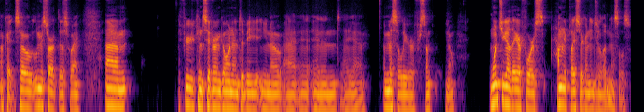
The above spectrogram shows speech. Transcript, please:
Okay, so let me start this way. Um, if you're considering going in to be, you know, uh, in a, uh, a missileer for some, you know, once you get out of the Air Force, how many places are going to need you to load missiles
